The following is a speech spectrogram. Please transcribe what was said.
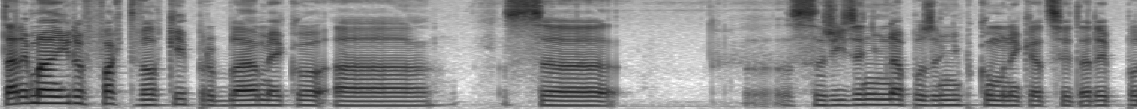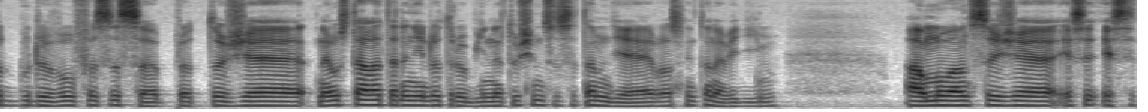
Tady má někdo fakt velký problém jako uh, s, s řízením na pozemní komunikaci tady pod budovou FSS, protože neustále tady někdo trubí, netuším, co se tam děje, vlastně to nevidím. A omlouvám se, že jestli, jestli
